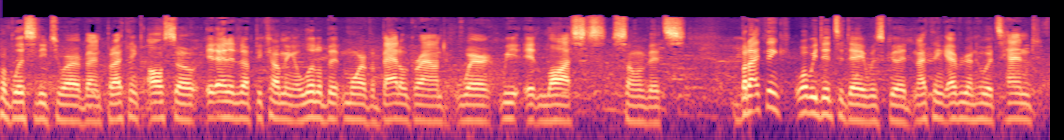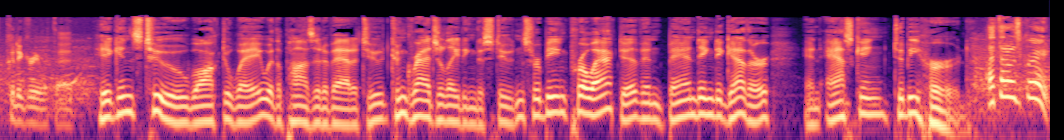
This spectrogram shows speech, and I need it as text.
publicity to our event, but I think also it ended up becoming a little bit more of a battleground where we it lost some of its. But I think what we did today was good, and I think everyone who attended could agree with that. Higgins, too, walked away with a positive attitude, congratulating the students for being proactive and banding together and asking to be heard. I thought it was great.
